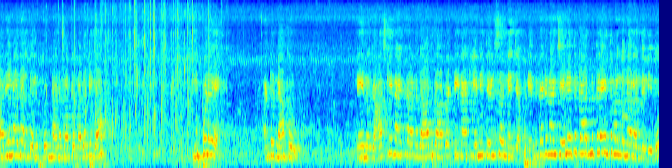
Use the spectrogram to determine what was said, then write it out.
ధన్యవాదాలు తెలుపుకుంటున్నాను మొట్టమొదటిగా. ఇప్పుడే అంటే నాకు నేను రాజకీయ నాయకురాలు కాదు కాబట్టి నాకు ఎన్ని తెలుసో నేను చెప్పను. ఎందుకంటే నాకు చేనేత కార్మికులే ఎంతమంది ఉన్నారని తెలియదు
